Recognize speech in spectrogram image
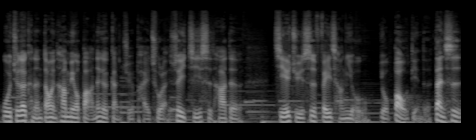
我觉得可能导演他没有把那个感觉拍出来，所以即使他的结局是非常有有爆点的，但是。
